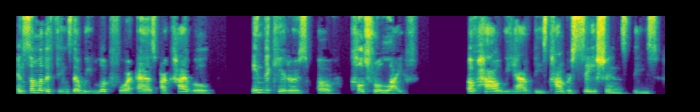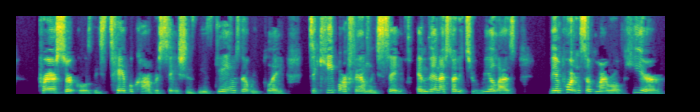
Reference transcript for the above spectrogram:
and some of the things that we look for as archival indicators of cultural life, of how we have these conversations, these prayer circles, these table conversations, these games that we play to keep our families safe. And then I started to realize the importance of my role here,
